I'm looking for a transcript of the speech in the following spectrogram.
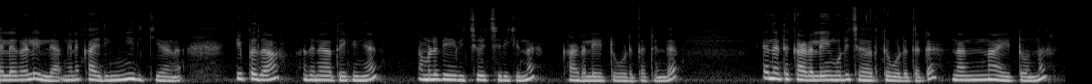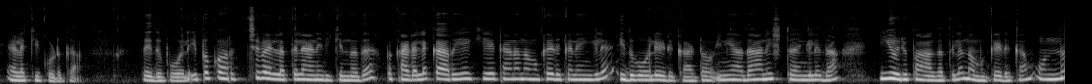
ഇലകളില്ല. അങ്ങനെ കരിഞ്ഞിരിക്കുകയാണ് ഇപ്പോൾ ഇതാ അതിനകത്തേക്ക് ഞാൻ നമ്മൾ വേവിച്ച് വെച്ചിരിക്കുന്ന കടലയിട്ട് കൊടുത്തിട്ടുണ്ട്. എന്നിട്ട് കടലയും കൂടി ചേർത്ത് കൊടുത്തിട്ട് നന്നായിട്ടൊന്ന് ഇളക്കി കൊടുക്കുക. ഇതുപോലെ. ഇപ്പോൾ കുറച്ച് വെള്ളത്തിലാണ് ഇരിക്കുന്നത്. ഇപ്പോൾ കടല കറിയൊക്കെ ആയിട്ടാണ് നമുക്ക് എടുക്കണമെങ്കിൽ ഇതുപോലെ എടുക്കാം കേട്ടോ. ഇനി അതാണ് ഇഷ്ടമെങ്കിൽ ഇതാ ഈ ഒരു പാകത്തിൽ നമുക്ക് എടുക്കാം. ഒന്ന്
